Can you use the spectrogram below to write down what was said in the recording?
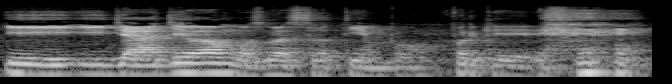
y, y ya llevamos nuestro tiempo, porque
